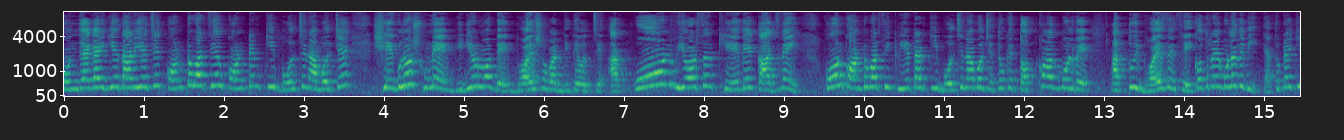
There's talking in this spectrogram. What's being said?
কোন জায়গায় গিয়ে দাঁড়িয়েছে কন্ট্রোভার্সিয়াল কন্টেন্ট কি বলছে, না বলছে, সেগুলো শুনে ভিডিওর মধ্যে ভয়েস ওভার দিতে হচ্ছে। আর কোন ভিউয়ার্সের খেয়ে দিয়ে কাজ নেই, কোন কন্ট্রোভার্সি ক্রিয়েটার কি বলছে, না বলছে, তোকে তৎক্ষণাৎ বলবে, আর তুই ভয়েসে সেই কথাটাই বলে দিবি? এতটাই কি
